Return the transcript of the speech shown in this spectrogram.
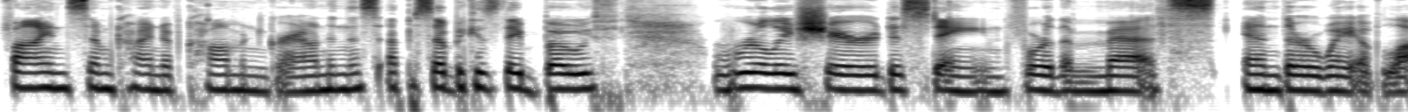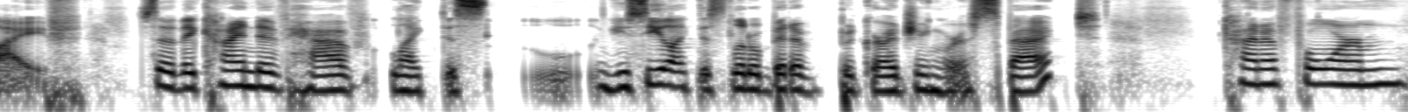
find some kind of common ground in this episode because they both really share disdain for the meths and their way of life. So they kind of have like this, you see, like this little bit of begrudging respect kind of form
